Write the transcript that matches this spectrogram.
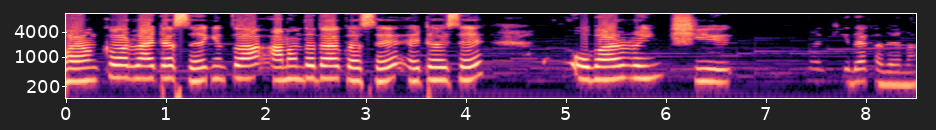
ভয়ঙ্কর রাইড আছে, কিন্তু আনন্দদায়ক আছে, এটা হচ্ছে ওভারিং শি কি দেখা যায় না।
